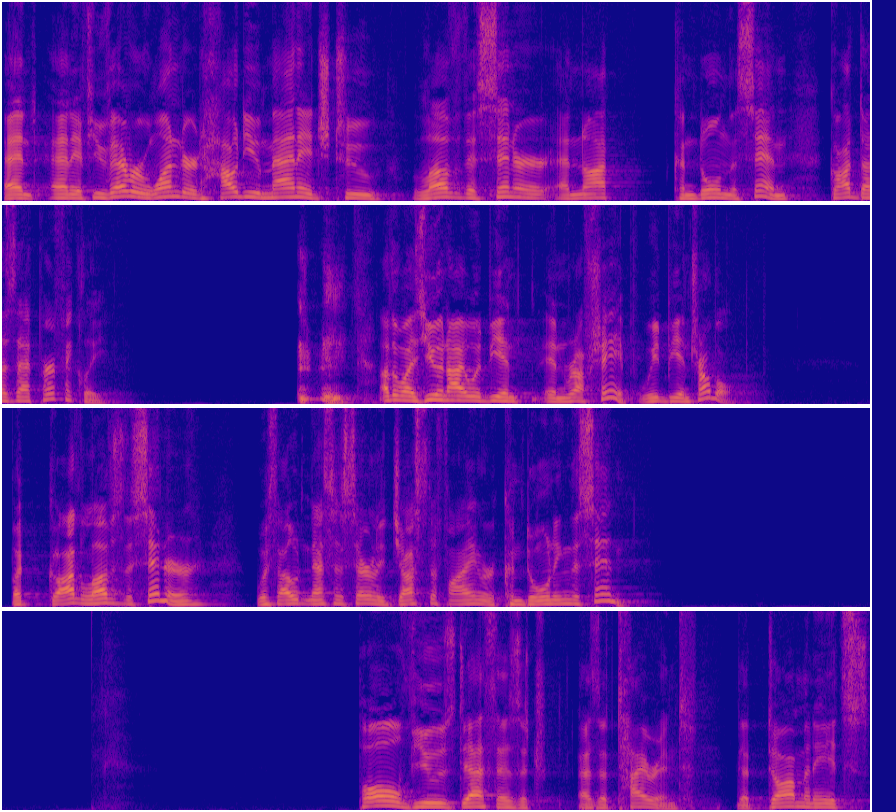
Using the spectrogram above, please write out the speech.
And, and if you've ever wondered how do you manage to love the sinner and not condone the sin, God does that perfectly. Otherwise, you and I would be in, in rough shape. We'd be in trouble. But God loves the sinner without necessarily justifying or condoning the sin. Paul views death as a, as a tyrant that dominates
